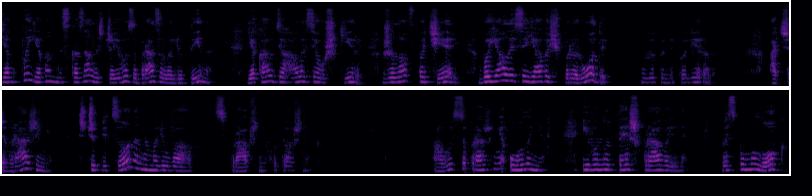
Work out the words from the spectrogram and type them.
Якби я вам не сказала, що його зобразила людина, яка одягалася у шкіри, жила в печері, боялася явищ природи, ви б не повірили. Адже враження, що Піцона намалював справжній художник. А ось зображення оленя, і воно теж правильне, без помилок.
